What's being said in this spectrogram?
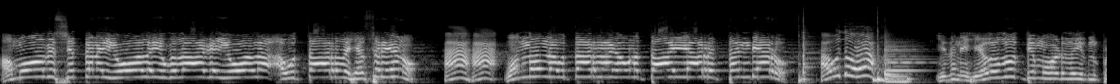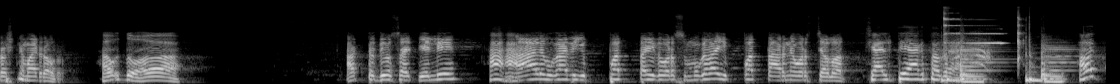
ಅಮೋಘ ಸಿದ್ಧನ ಏಳು ಯುಗದಾಗ ಏಳು ಅವತಾರದ ಹೆಸರೇನು? ಹಾ ಹಾ. ಒಂದೊಂದು ಅವತಾರದಾಗ ಅವನ ತಾಯಿ ಯಾರು ತಂದೆ ಯಾರು? ಹೌದು. ಇದನ್ನ ಹೇಳೋದು ದಿಮ್ಮ ಹೊಡೆದು ಇದನ್ನ ಪ್ರಶ್ನೆ ಮಾಡಿರ ಅವರು. ಹೌದು. ಹತ್ತು ದಿವಸ ಐತಿ ಎಲ್ಲಿ? ಹಾ ಹಾ. ನಾಳೆ ಉಗಾದಿ ಇಪ್ಪತ್ತೈದು ವರ್ಷ ಮುಗದ ಇಪ್ಪತ್ತಾರನೇ ವರ್ಷ ಚಾಲು ಆತ್. ಚಾಲ್ತಿ ಆಗ್ತದ. ಹೌದ್.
